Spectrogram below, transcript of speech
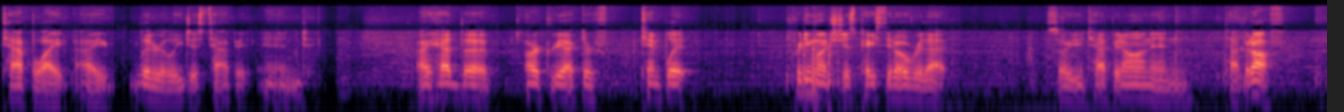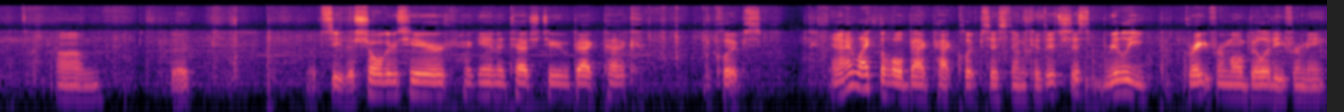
tap light. I literally just tap it, and I had the arc reactor template pretty much just pasted over that. So you tap it on and tap it off. Um, the let's see the shoulders here again attached to backpack clips, and I like the whole backpack clip system because it's just really great for mobility for me.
